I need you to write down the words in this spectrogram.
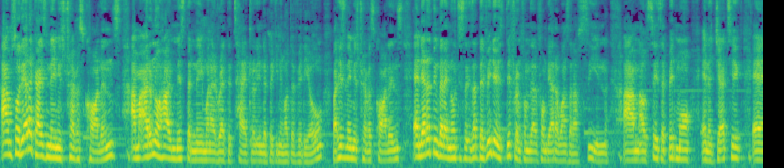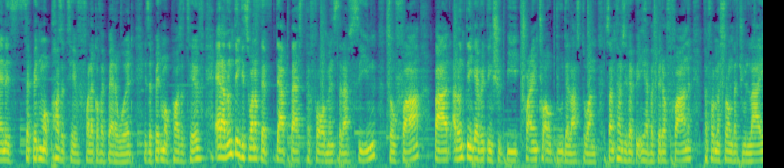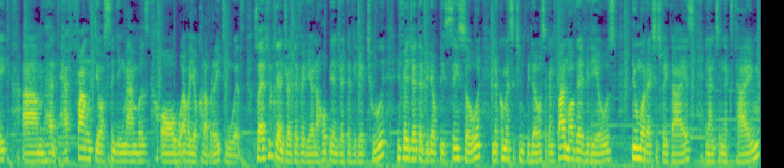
Um, so the other guy's name is Travis Collins. Um, I don't know how I missed the name when I read the title in the beginning of the video, but his name is Travis Collins. And the other thing that I noticed is that the video is different from the from the other ones that I've seen. Um, I would say it's a bit more energetic and it's a bit more positive, for lack of a better word. It's a bit more positive. and I don't think it's one of the their best performance that I've seen so far but I don't think everything should be trying to outdo the last one. Sometimes if you have a bit of fun, perform a song that you like, um, and have fun with your singing members or whoever you're collaborating with. So I absolutely enjoyed the video and I hope you enjoyed the video too. If you enjoyed the video, please say so in the comment section below so I can find more of their videos, do more reactions for you guys, and until next time.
